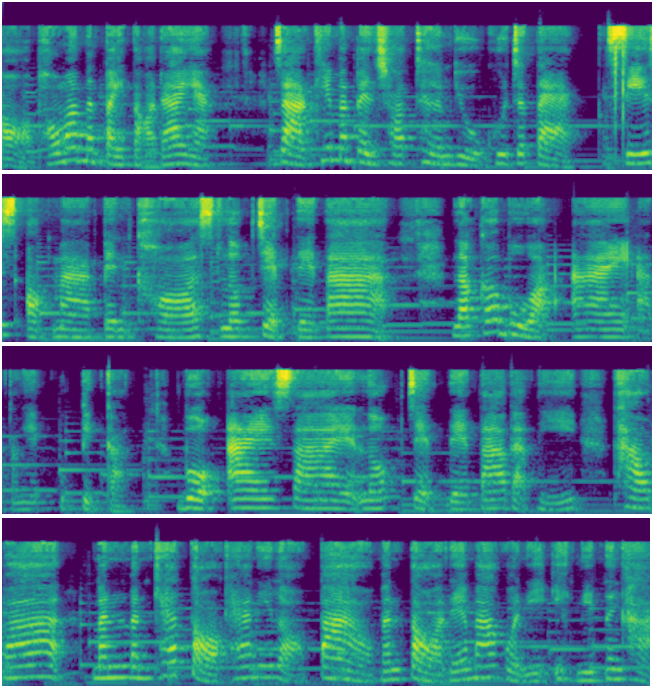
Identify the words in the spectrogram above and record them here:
ต่อ เพราะว่ามันไปต่อได้ไงจากที่มันเป็น short term อยู่ครูจะแตก cis ออกมาเป็น cos ลบ7 data แล้วก็บวก i อะตรงนี้ปิดก่อน บวก i sin ลบ7 data แบบนี้ถามว่ามันมันแค่ต่อแค่นี้หรอ เปล่า มันต่อได้มากกว่านี้อีกนิดนึงค่ะ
